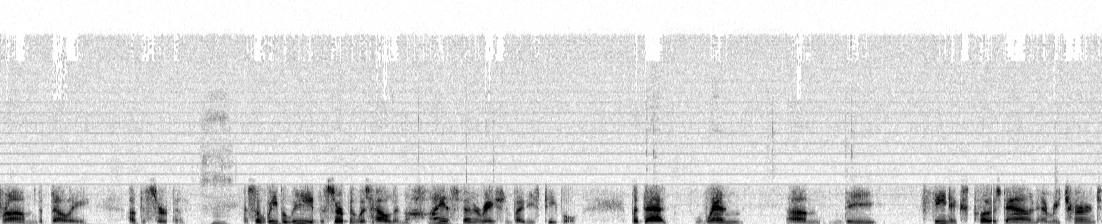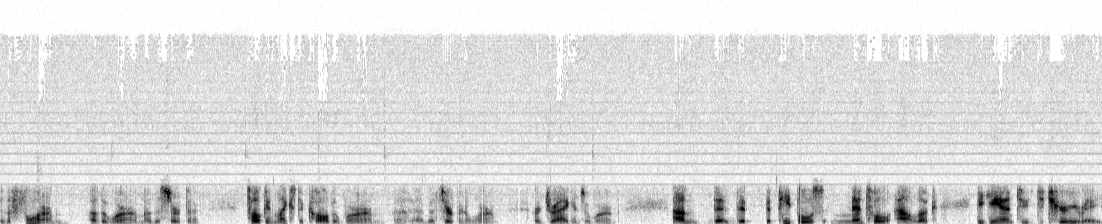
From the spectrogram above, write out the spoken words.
from the belly of the serpent. And so we believe the serpent was held in the highest veneration by these people, but that when um, the phoenix closed down and returned to the form of the worm, of the serpent, Tolkien likes to call the worm, uh, the serpent a worm, or dragons a worm. Um, the, the, the people's mental outlook began to deteriorate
